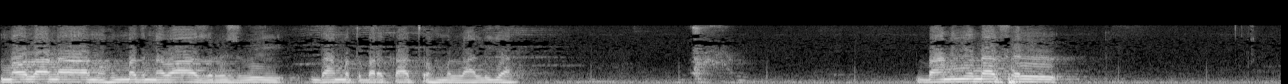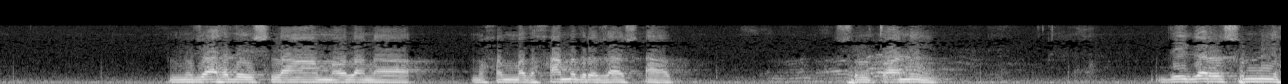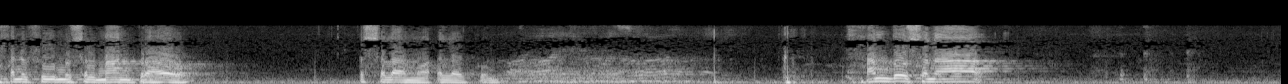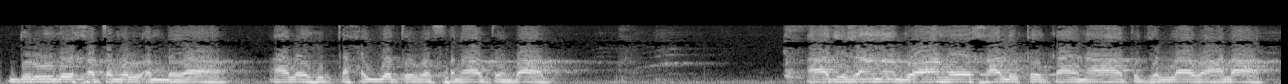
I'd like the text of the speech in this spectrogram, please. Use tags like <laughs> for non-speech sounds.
مولانا محمد نواز رضوی دامت برکات اللہ بانی محفل مجاہد اسلام مولانا محمد حامد رضا صاحب سلطانی، دیگر سنی حنفی مسلمان پراؤ السلام علیکم۔ حمد و سنا درود ختم الانبیاء، علیہ تحیت و سنا تو بعد۔ آج جانا دعا ہے خالق کائنات جلا والا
